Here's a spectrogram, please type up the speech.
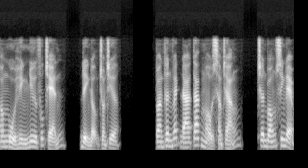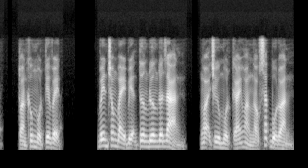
Phòng ngủ hình như phúc chén, đỉnh động tròn chia toàn thân vách đá tác màu xám trắng, chân bóng xinh đẹp, toàn không một tia vệt. Bên trong bày biện tương đương đơn giản, ngoại trừ một cái hoàng ngọc sắc bồ đoàn,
